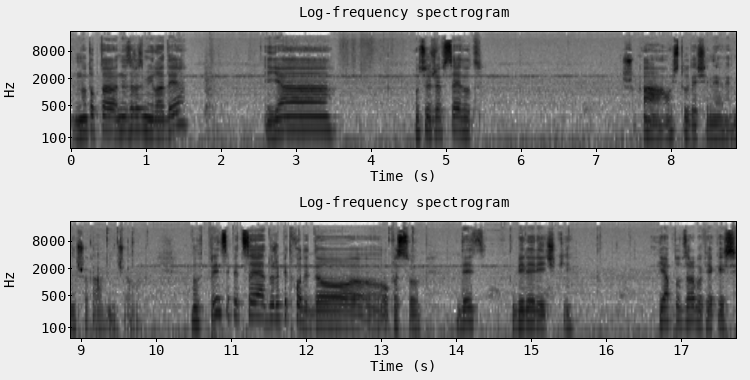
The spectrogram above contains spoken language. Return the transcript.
Ну, тобто, не зрозуміло де. Я. Ось вже все тут. А, ось тут я ще не, не шукав нічого. Ну, в принципі, це дуже підходить до опису. Десь біля річки. Я б тут зробив якийсь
